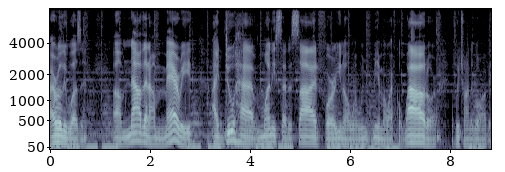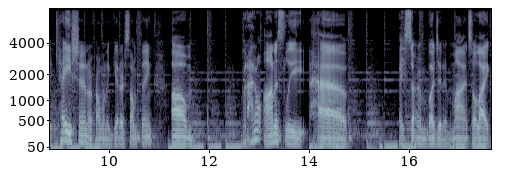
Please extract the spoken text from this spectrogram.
I really wasn't. Um, now that I'm married, I do have money set aside for, you know, when we, me and my wife go out or if we're trying to go on vacation or if I want to get her something. Um, but I don't honestly have a certain budget in mind. So, like,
